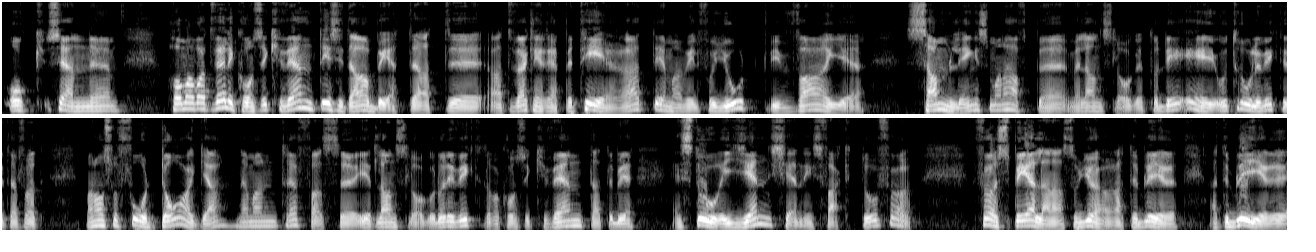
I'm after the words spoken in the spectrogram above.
Och sen eh, har man varit väldigt konsekvent i sitt arbete att, eh, att verkligen repetera det man vill få gjort vid varje samling som man har haft med, med landslaget. Och det är ju otroligt viktigt därför att man har så få dagar när man träffas eh, i ett landslag. Och då är det viktigt att vara konsekvent, att det blir en stor igenkänningsfaktor för för spelarna som gör att det blir att det blir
